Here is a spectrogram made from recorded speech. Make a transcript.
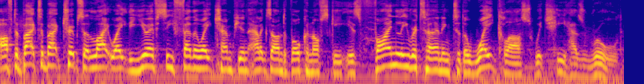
After back-to-back trips at lightweight, the UFC featherweight champion Alexander Volkanovski is finally returning to the weight class which he has ruled.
